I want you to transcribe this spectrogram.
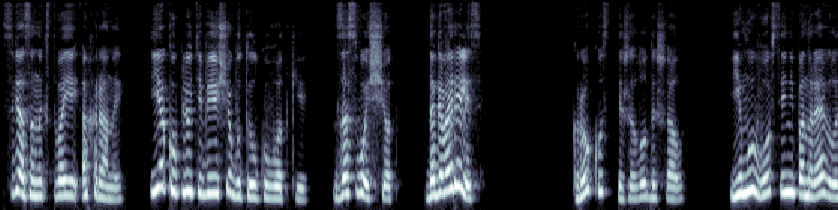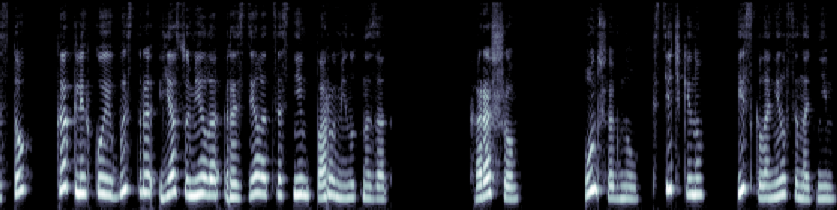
связанных с твоей охраной, я куплю тебе еще бутылку водки. За свой счет. Договорились?» Крокус тяжело дышал. Ему вовсе не понравилось то, как легко и быстро я сумела разделаться с ним пару минут назад. Хорошо. Он шагнул к Стечкину и склонился над ним.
